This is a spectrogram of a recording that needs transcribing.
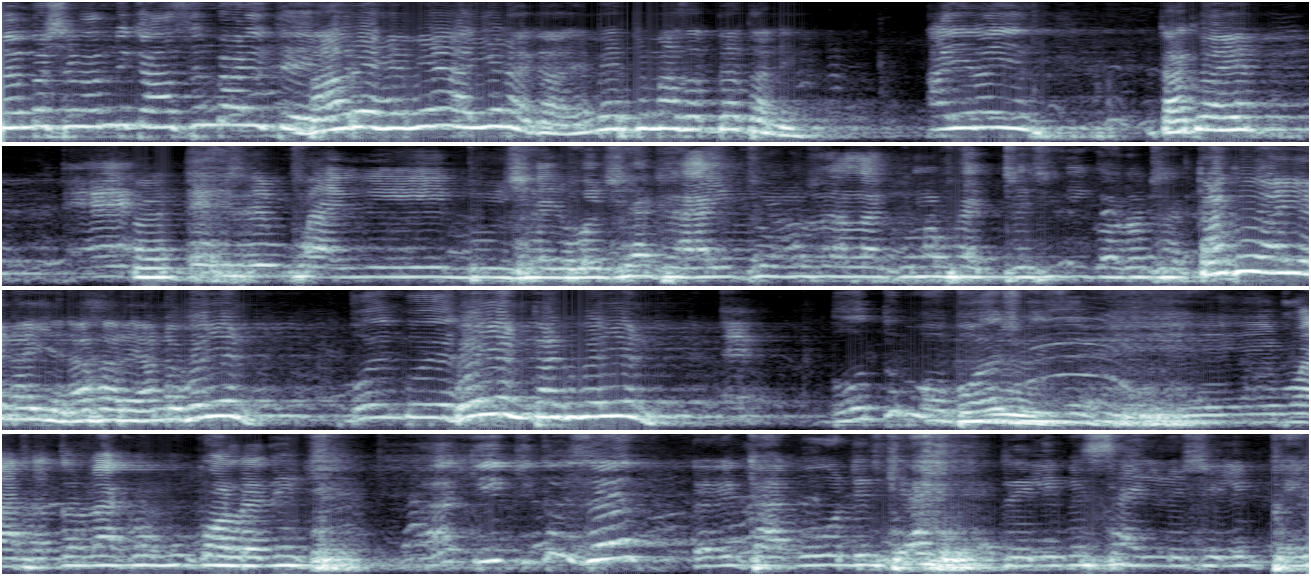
মেম্বারশিপ আপনি কি আছেন বাড়িতে? বারে হেমে আইয়ে না গা হেমের কি মাজাত ব্যথা নেই আইন আইন কাকু আইয়েন। কাকু আইয়েন আইয়েন আহারে আনে বইয়েন। কাকু বইয়েন। বহুত তো বয়স হয়েছে। মাথা তো রাখো কলেনি হ্যাঁ কি কি তো হয়েছে এই কাকু ওদিকে রেলিমে সাইল লইছিলি ফের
